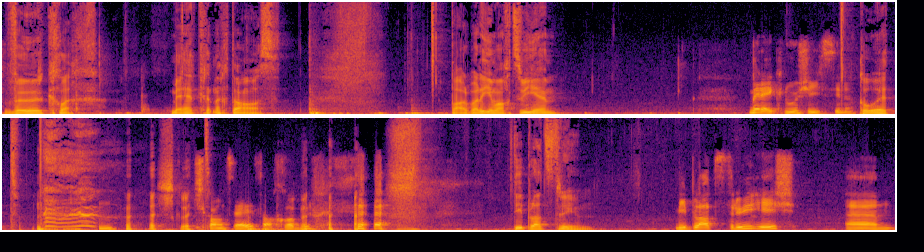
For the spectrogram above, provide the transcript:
Wirklich? Merkt nicht das? Barbarie macht's wie? Wir haben genug Scheisse. Gut. das ist gut. Das ist ganz einfach, oder? Die Platz 3. Mein Platz 3 ist, ähm,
